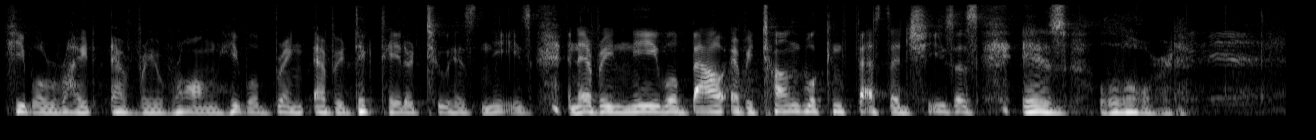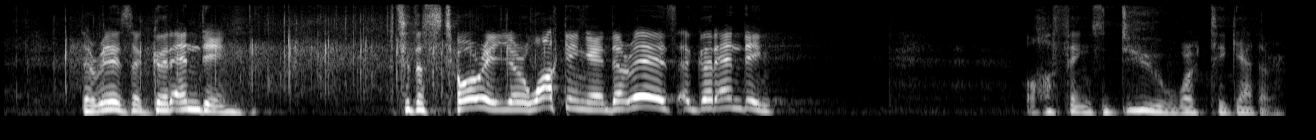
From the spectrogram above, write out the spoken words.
He will right every wrong. He will bring every dictator to his knees, and every knee will bow, every tongue will confess that Jesus is Lord. There is a good ending to the story you're walking in. There is a good ending. All things do work together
